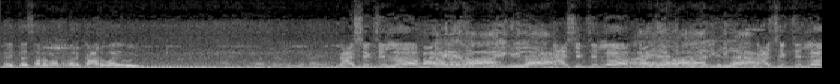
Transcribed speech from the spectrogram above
नाहीतर सर्वांवर कारवाई होईल. नाशिक जिल्हा. नाशिक जिल्हा. नाशिक जिल्हा.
